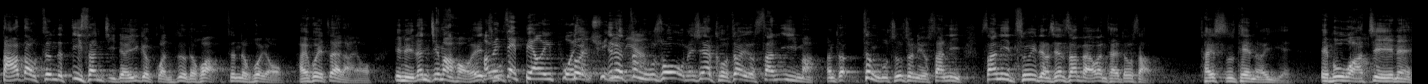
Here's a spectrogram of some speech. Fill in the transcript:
达到真的第三级的一个管制的话，真的会哦，还会再来哦。因为人今嘛好，哎，还会再飙一波。对，因为政府说我们现在口罩有三亿嘛，政府储存有三亿，三亿除以两千三百万才多少？才十天而已，也不瓦接呢。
